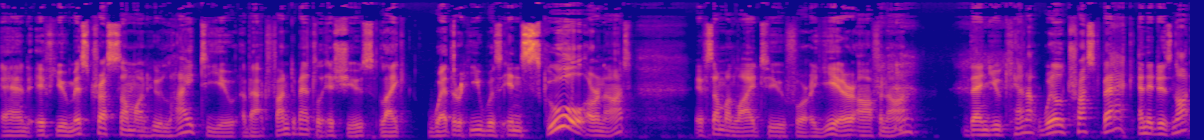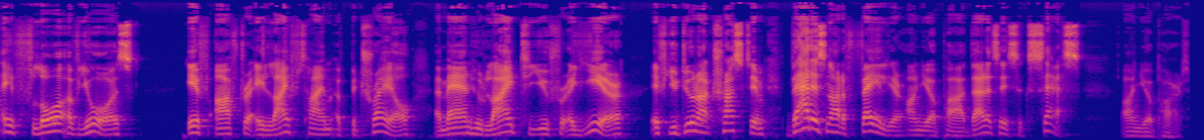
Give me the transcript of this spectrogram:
And if you mistrust someone who lied to you about fundamental issues like whether he was in school or not, if someone lied to you for a year off and on, then you cannot will trust back. And it is not a flaw of yours if, after a lifetime of betrayal, a man who lied to you for a year, if you do not trust him, that is not a failure on your part. That is a success on your part.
